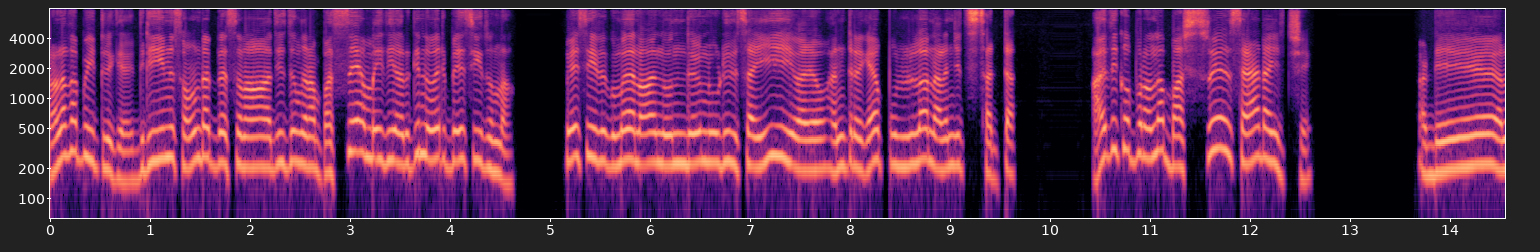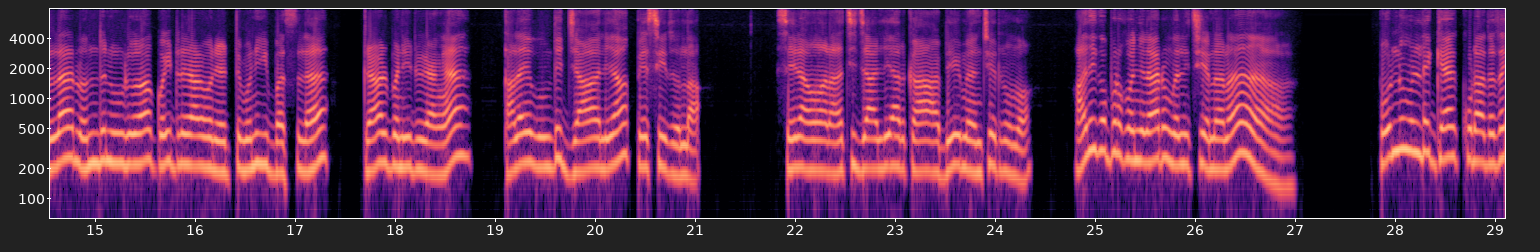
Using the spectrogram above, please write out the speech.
நல்லா தான் போயிட்டு இருக்கு திடீர்னு சவுண்டாக பேசுகிறான் அது இதுங்கிறான். பஸ்ஸே அமைதியாக இருக்குது இந்த மாதிரி பேசிக்கிட்டு இருந்தான். பேசிக்கிட்டு இருக்கும்போது நான் வந்து நூடுல்ஸ் ஆகி வந்துருக்கேன். ஃபுல்லாக நனைஞ்சிச்சு சட்டை. அதுக்கப்புறம் தான் பஸ்ஸே சேட் ஆயிடுச்சு. அப்படியே எல்லாம் நொந்து நூடுலாக போயிட்டு இருக்காங்க. ஒரு எட்டு மணிக்கு பஸ்ஸில் ட்ராவல் பண்ணிட்டு இருக்காங்க. தலையை கும்பிட்டு ஜாலியாக பேசிகிட்டு இருந்தான். சரி அவன் ஆச்சு ஜாலியாக இருக்கா? அப்படின்னு நினச்சிட்டு இருந்தோம். அதுக்கப்புறம் கொஞ்ச நேரம் கழிச்சு என்னன்னா பொண்ணுங்கள்ட்ட கேட்கக்கூடாததை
